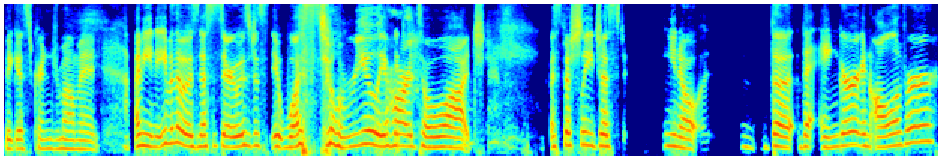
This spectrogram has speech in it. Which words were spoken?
biggest cringe moment. I mean, even though it was necessary, it was just, it was still really hard to watch, especially just, you know, the the anger in Oliver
